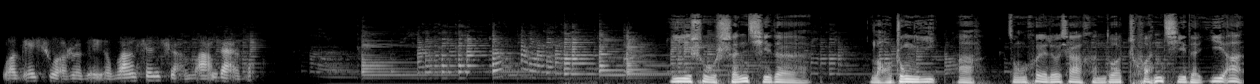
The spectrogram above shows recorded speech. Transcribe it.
我给说说这个王神轩王大夫。医术神奇的老中医啊，总会留下很多传奇的医案，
